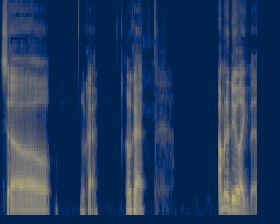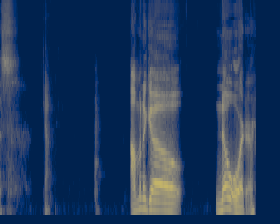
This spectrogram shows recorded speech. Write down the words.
So, okay, okay. I'm gonna do like this. Yeah. I'm gonna go no order.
